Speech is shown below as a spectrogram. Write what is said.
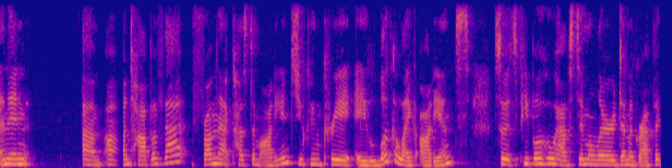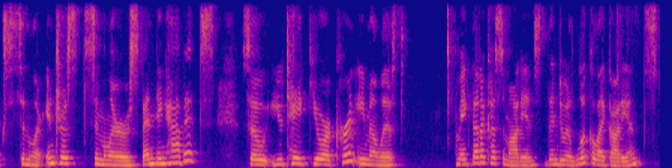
And then um, on top of that, from that custom audience, you can create a lookalike audience. So it's people who have similar demographics, similar interests, similar spending habits. So you take your current email list, make that a custom audience, then do a lookalike audience,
